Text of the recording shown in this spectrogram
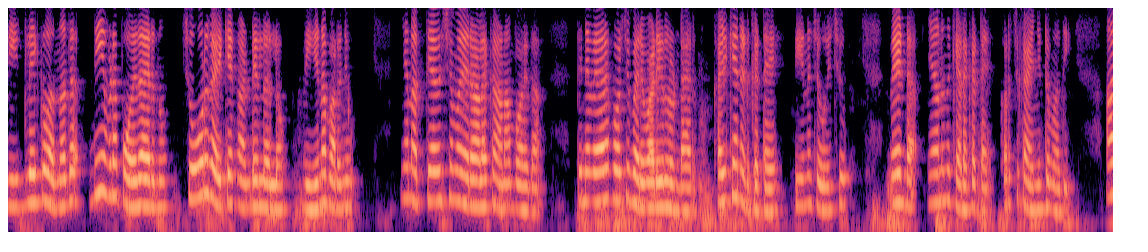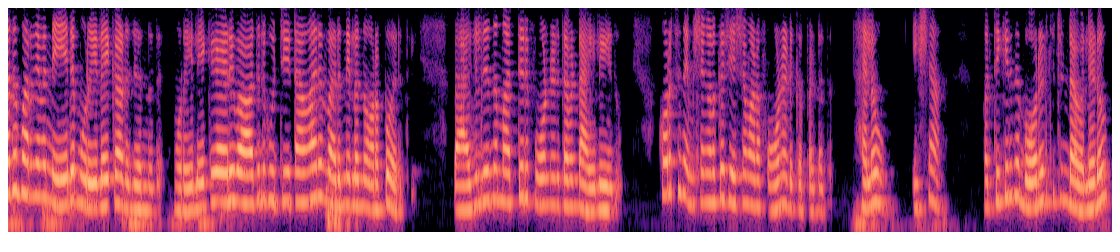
വീട്ടിലേക്ക് വന്നത്. നീ ഇവിടെ പോയതായിരുന്നു. ചോറ് കഴിക്കാൻ കണ്ടില്ലല്ലോ വീണ പറഞ്ഞു. ഞാൻ അത്യാവശ്യമായി ഒരാളെ കാണാൻ പോയതാ. പിന്നെ വേറെ കുറച്ച് പരിപാടികളുണ്ടായിരുന്നു. കഴിക്കാൻ എടുക്കട്ടെ? വീണ ചോദിച്ചു. വേണ്ട ഞാനൊന്ന് കിടക്കട്ടെ. കുറച്ച് കഴിഞ്ഞിട്ട് മതി. അത് പറഞ്ഞവൻ നേരെ മുറിയിലേക്കാണ് ചെന്നത്. മുറിയിലേക്ക് കയറി വാതിൽ കുറ്റിയിട്ട് ആരും വരുന്നില്ലെന്ന് ഉറപ്പ് വരുത്തി. ബാഗിൽ നിന്ന് മറ്റൊരു ഫോൺ എടുത്തവൻ ഡയൽ ചെയ്തു. കുറച്ച് നിമിഷങ്ങൾക്ക് ശേഷമാണ് ഫോൺ എടുക്കപ്പെട്ടത്. ഹലോ ഇഷ ഒറ്റയ്ക്കിരുന്ന് ബോറടിച്ചിട്ടുണ്ടാവല്ലേടോ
